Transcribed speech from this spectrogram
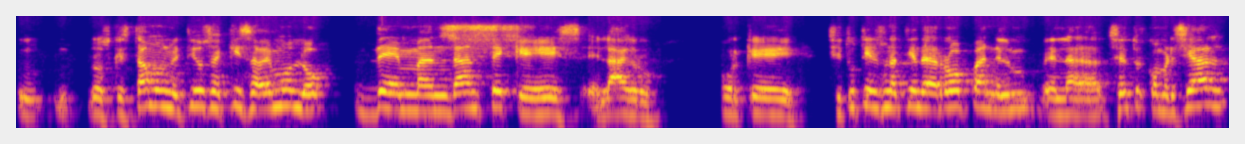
los que estamos metidos aquí sabemos lo demandante que es el agro, porque si tú tienes una tienda de ropa en el, centro comercial,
